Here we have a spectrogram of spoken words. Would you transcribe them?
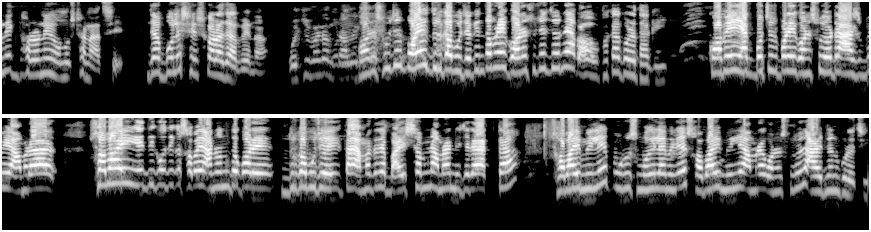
অনেক ধরনের অনুষ্ঠান আছে যা বলে শেষ করা যাবে না। গণেশ পুজোর পরেই দুর্গা পুজো কিন্তু আমরা এই গণেশ পুজোর জন্য অপেক্ষা করে থাকি। কবে এক বছর পরে এই গণেশ পুজোটা আসবে আমরা সবাই এদিক ওদিকে সবাই আনন্দ করে দুর্গা পুজোয় তাই আমাদের বাড়ির সামনে আমরা নিজেরা একটা সবাই মিলে পুরুষ মহিলা মিলে সবাই মিলে আমরা গণেশ পুজোর আয়োজন করেছি।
